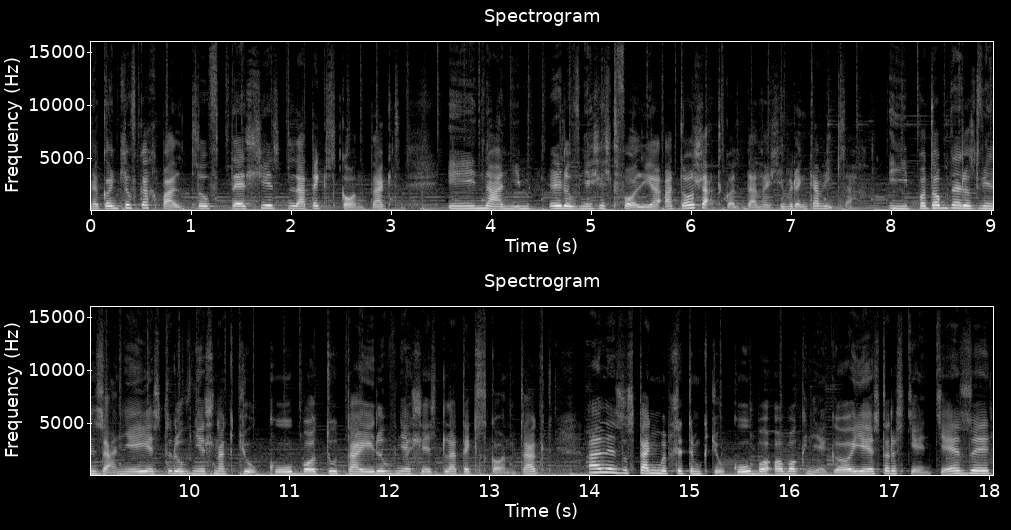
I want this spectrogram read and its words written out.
Na końcówkach palców też jest lateks kontakt i na nim również jest folia, a to rzadko zdarza się w rękawicach. I podobne rozwiązanie jest również na kciuku, bo tutaj również jest lateks kontakt, ale zostańmy przy tym kciuku, bo obok niego jest rozcięcie z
